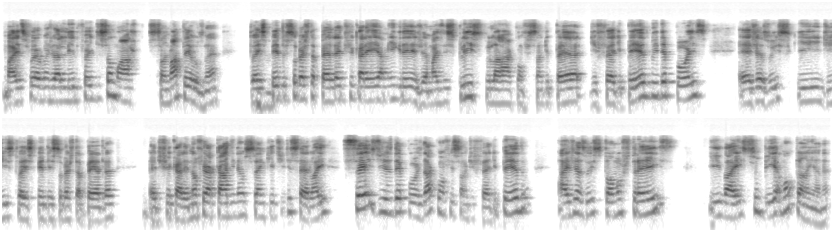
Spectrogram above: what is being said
mas foi o evangelho lido foi de São Marcos, São Mateus, né? Tu és uhum. Pedro, sobre esta pedra edificarei a minha igreja. É mais explícito lá a confissão de, pé, de fé de Pedro, e depois é Jesus que diz: Tu és Pedro, sobre esta pedra edificarei. Não foi a carne nem o sangue que te disseram. Aí, seis dias depois da confissão de fé de Pedro, aí Jesus toma os três e vai subir a montanha, né?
